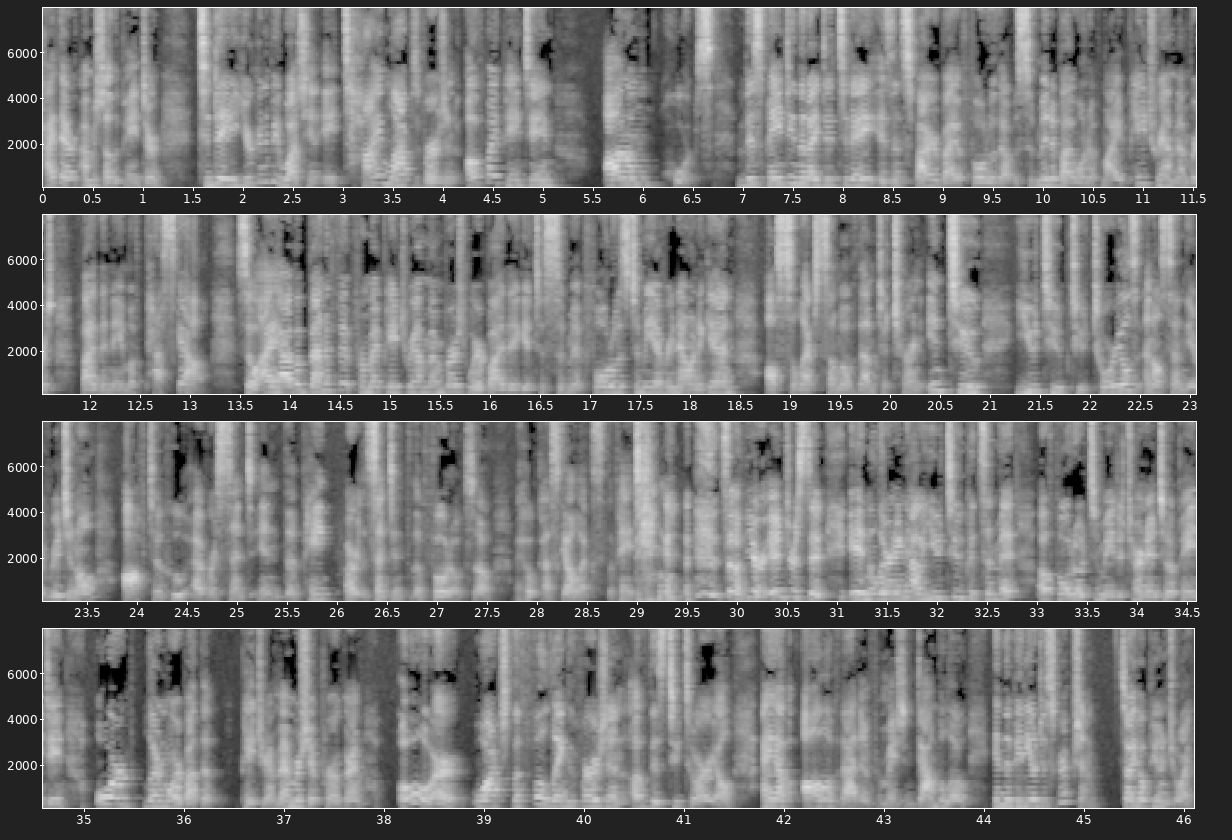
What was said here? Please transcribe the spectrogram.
Hi there, I'm Michelle the Painter. Today you're going to be watching a time-lapse version of my painting Autumn Horse. This painting that I did today is inspired by a photo that was submitted by one of my Patreon members by the name of Pascal. So I have a benefit for my Patreon members whereby they get to submit photos to me every now and again. I'll select some of them to turn into YouTube tutorials and I'll send the original off to whoever sent in the paint or sent into the photo. So I hope Pascal likes the painting. so if you're interested in learning how you too could submit a photo to me to turn into a painting or learn more about the Patreon membership program or watch the full-length version of this tutorial, I have all of that information down below in the video description. So I hope you enjoy.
